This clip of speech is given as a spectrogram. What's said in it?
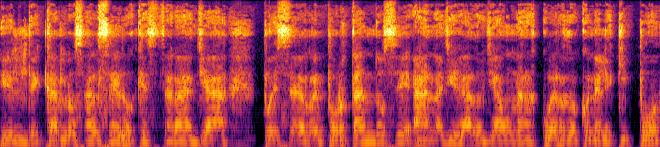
el de Carlos Salcedo, que estará ya pues reportándose. Han llegado ya a un acuerdo con el equipo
